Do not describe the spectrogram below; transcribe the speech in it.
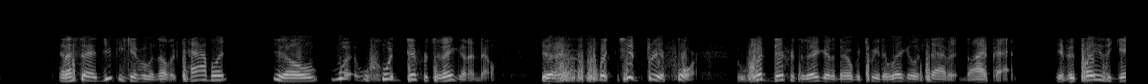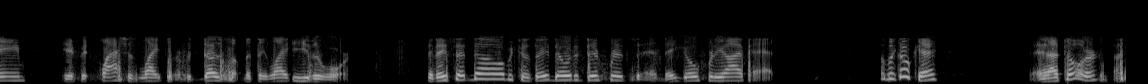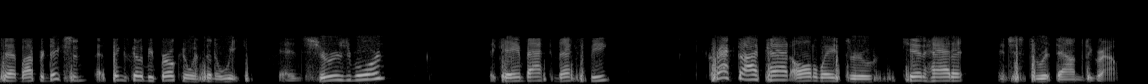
And I said, you can give them another tablet. You know, what what difference are they going to know? You know, like kids three or four, what difference are they going to know between a regular tablet and an iPad? If it plays a game, if it flashes lights, or if it does something that they like, either or. And they said no because they know the difference and they go for the iPad. I was like, okay. And I told her, I said, my prediction, that thing's going to be broken within a week. And sure as you're born, they came back the next week, cracked the iPad all the way through. Kid had it and just threw it down to the ground.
